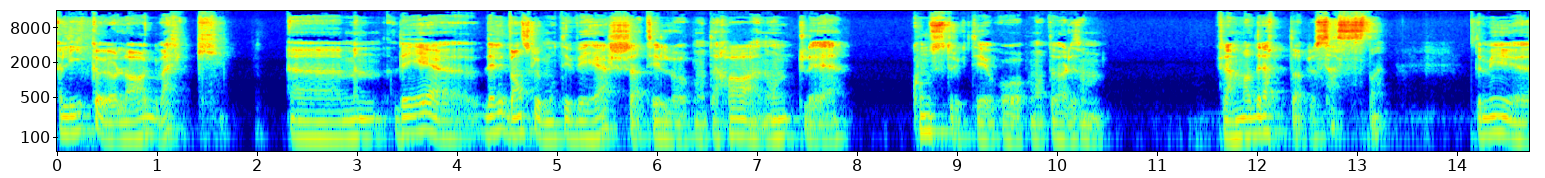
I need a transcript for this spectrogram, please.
jeg liker jo å lage verk. Eh, men det er, det er, litt vanskelig å motivere seg til å en måte, ha en ordentlig konstruktiv og på en måte veldig sånn fremadretta prosess. Da. Det er mye,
